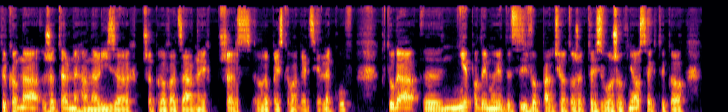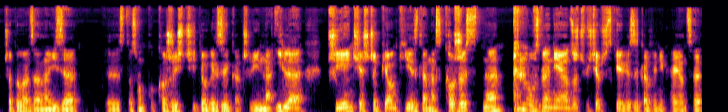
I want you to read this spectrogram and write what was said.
tylko na rzetelnych analizach przeprowadzanych przez Europejską Agencję Leków, która y, nie podejmuje decyzji w oparciu o to, że ktoś złożył wniosek, tylko przeprowadza analizę w stosunku korzyści do ryzyka, czyli na ile przyjęcie szczepionki jest dla nas korzystne, uwzględniając oczywiście wszystkie ryzyka wynikające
